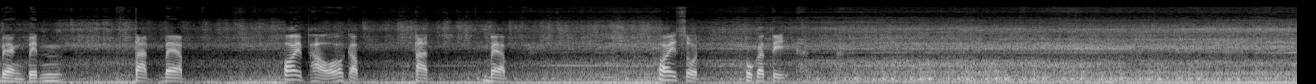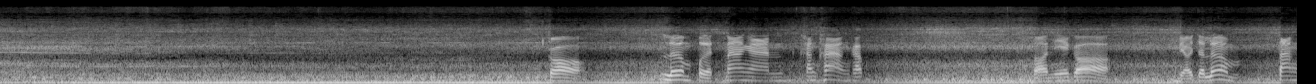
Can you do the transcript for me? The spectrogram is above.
แบ่งเป็นตัดแบบ อ้อยเผากับตัดแบบอ้อยสดปกติ ก็เริ่มเปิดหน้างานข้างๆครับ ตอนนี้ก็เดี๋ยวจะเริ่มตั้ง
